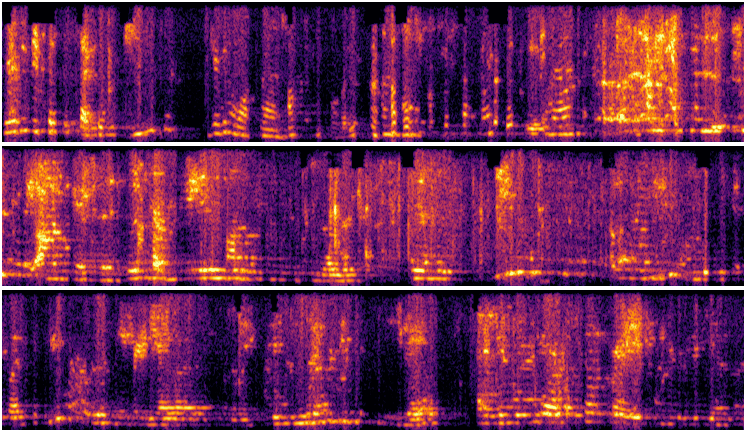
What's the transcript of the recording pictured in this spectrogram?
Where did we put the second? You're going to walk around and talk to people, right? It's really obligated. It's our main conversation. And you and you. are so great on your videos.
